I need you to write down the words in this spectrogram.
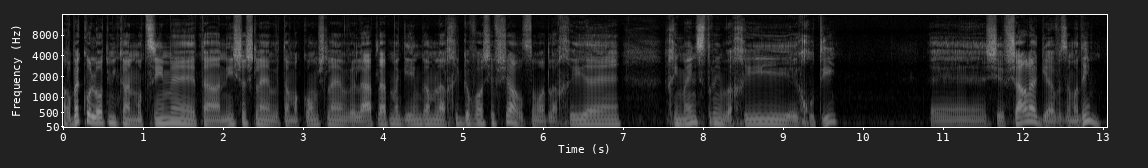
הרבה קולות מכאן מוצאים אה, את הנישה שלהם ואת המקום שלהם, ולאט לאט מגיעים גם להכי גבוה שאפשר. זאת אומרת, להכי אה, הכי מיינסטרים והכי איכותי אה, שאפשר להגיע, וזה מדהים.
